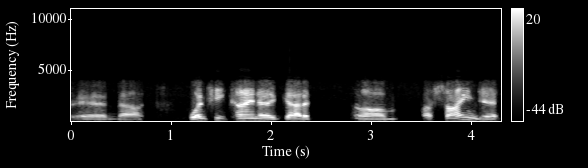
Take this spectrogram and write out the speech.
And uh, once he kind of got it um, assigned it,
